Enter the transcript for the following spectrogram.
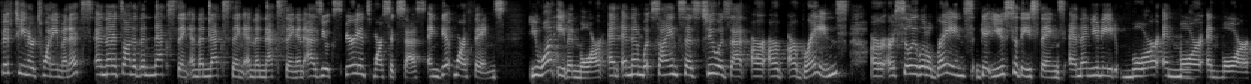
15 or 20 minutes and then it's on to the next thing and the next thing and the next thing and as you experience more success and get more things you want even more and and then what science says too is that our our, our brains our, our silly little brains get used to these things and then you need more and mm-hmm. more and more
